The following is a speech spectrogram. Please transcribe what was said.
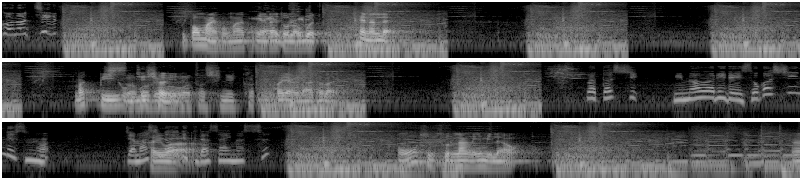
このチル ที่เป้าหมายผมว่าผมอยากได้ตัวโรเบิร์ตแค่นั้นแหละ บัตปีผมเฉยๆนะ 私に勝ไม่ค่อยอยากได้เท่าไหร่ 私見回りで忙しいんですの邪魔しないでくださいます โอ้ส่วนส่วนล่างนี้มีแล้วนะ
